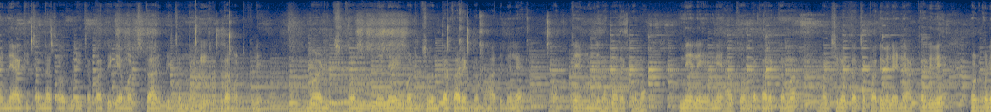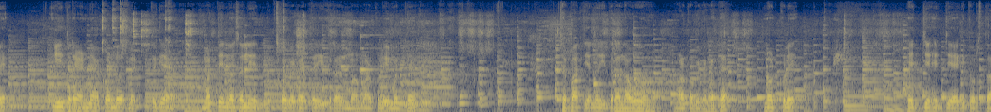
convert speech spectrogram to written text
ಎಣ್ಣೆ ಹಾಕಿ ಚೆನ್ನಾಗಿ ಸವರ್ಬಿಡಿ ಚಪಾತಿಗೆ ಮಡಿಸ್ತಾ ಬಿಡಿ, ಚೆನ್ನಾಗಿ ಈ ಥರ ಮಡ್ಕೊಳ್ಳಿ. ಮಡಿಚ್ಕೊಂಡ್ಮೇಲೆ ಮಡಿಚುವಂಥ ಕಾರ್ಯಕ್ರಮ ಆದಮೇಲೆ ಮತ್ತೆ ಮುಂದಿನ ಕಾರ್ಯಕ್ರಮ. ಮೇಲೆ ಎಣ್ಣೆ ಹಾಕುವಂಥ ಕಾರ್ಯಕ್ರಮ. ಮಡಿಸಿರುವಂಥ ಚಪಾತಿ ಮೇಲೆ ಎಣ್ಣೆ ಹಾಕ್ತಾಯಿದ್ದೀವಿ ನೋಡ್ಕೊಳ್ಳಿ. ಈ ಥರ ಎಣ್ಣೆ ಹಾಕ್ಕೊಂಡು ಮೆತ್ತಗೆ ಮತ್ತೆ ಇನ್ನೊಂದ್ಸಲಿ ಮುಚ್ಕೋಬೇಕಾಗುತ್ತೆ ಈ ಥರ ಮಾಡ್ಕೊಳ್ಳಿ. ಮತ್ತು ಚಪಾತಿಯನ್ನು ಈ ಥರ ನಾವು ಮಾಡ್ಕೋಬೇಕಾಗತ್ತೆ. ನೋಡ್ಕೊಳ್ಳಿ. ಹೆಜ್ಜೆ ಹೆಜ್ಜೆಯಾಗಿ ತೋರಿಸ್ತಾ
